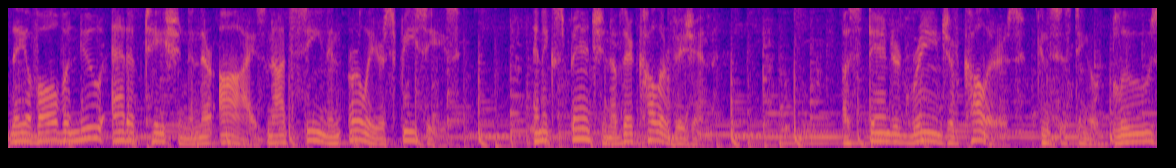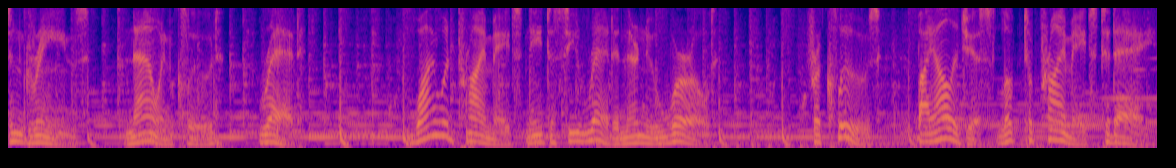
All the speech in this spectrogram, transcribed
They evolve a new adaptation in their eyes not seen in earlier species, an expansion of their color vision. A standard range of colors consisting of blues and greens now include red. Why would primates need to see red in their new world? For clues, biologists look to primates today.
